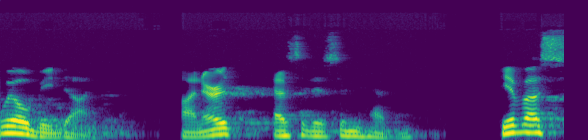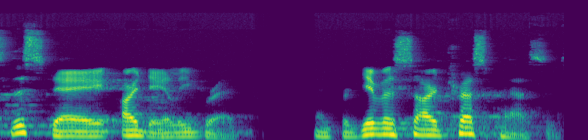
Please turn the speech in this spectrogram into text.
will be done, on earth as it is in heaven. Give us this day our daily bread, and forgive us our trespasses,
